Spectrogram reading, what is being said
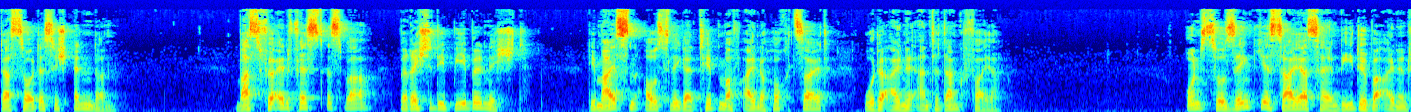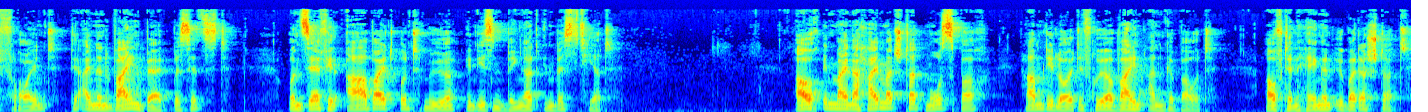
Das sollte sich ändern. Was für ein Fest es war, berichtet die Bibel nicht. Die meisten Ausleger tippen auf eine Hochzeit oder eine Erntedankfeier. Und so singt Jesaja sein Lied über einen Freund, der einen Weinberg besitzt und sehr viel Arbeit und Mühe in diesen Wingert investiert. Auch in meiner Heimatstadt Moosbach haben die Leute früher Wein angebaut, auf den Hängen über der Stadt.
